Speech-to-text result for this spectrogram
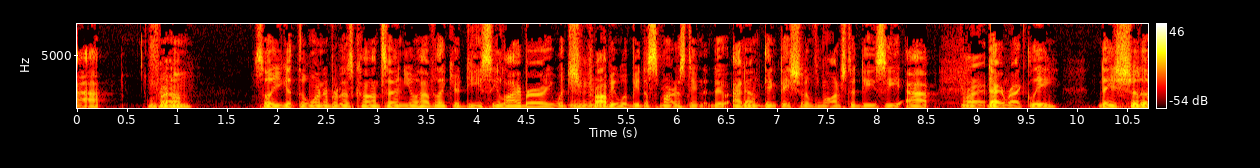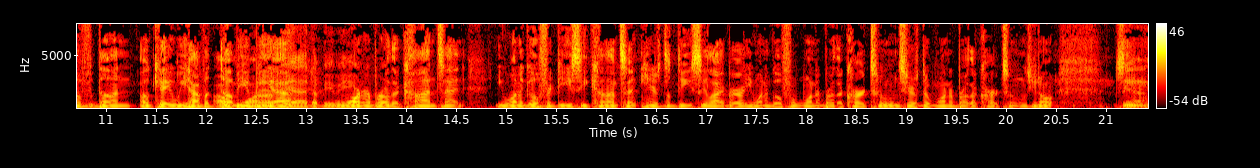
app for Okay. them. So you get the Warner Brothers content. You'll have like your DC library, which Mhm. probably would be the smartest thing to do. I don't think they should have launched a DC app Right. directly. They should have done okay. We have a Oh, WB Warner- app. yeah, WB. Warner Brother content. You want to go for DC content? Here's the DC library. You want to go for Warner Brother cartoons? Here's the Warner Brother cartoons. You don't see. Yeah.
